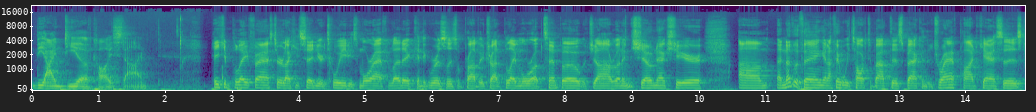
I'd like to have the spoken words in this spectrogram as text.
the idea of Cauley Stein. He can play faster, like you said in your tweet. He's more athletic, and the Grizzlies will probably try to play more up tempo with Ja running the show next year. Um, another thing, and I think we talked about this back in the draft podcast, is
